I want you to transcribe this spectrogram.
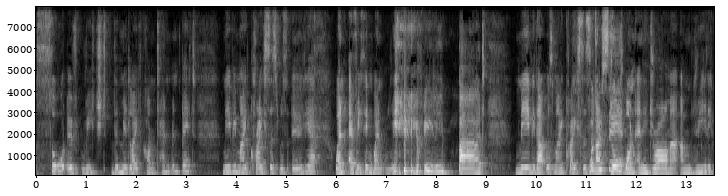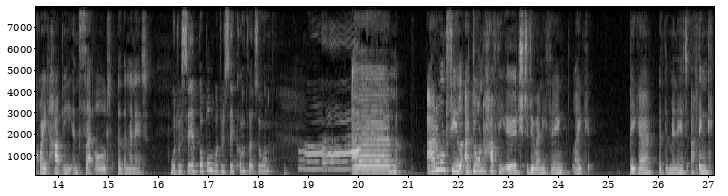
sort of reached the midlife contentment bit. Maybe my crisis was earlier when everything went really, really bad. Maybe that was my crisis, Would and I say- don't want any drama. I'm really quite happy and settled at the minute. Would we say bubble? Would we say comfort zone? Um, I don't feel I don't have the urge to do anything like bigger at the minute. I think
